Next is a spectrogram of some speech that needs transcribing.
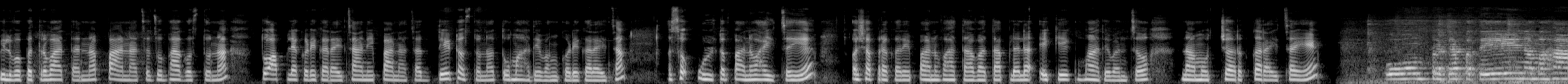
बिल्वपत्र वाहताना पानाचा जो भाग असतो ना तो आपल्याकडे करायचा आणि पानाचा देठ असतो ना तो महादेवांकडे करायचा. असं उलटं पान व्हायचं आहे. अशा प्रकारे पान वाहता वाहता आपल्याला एक एक महादेवांचं नामोच्चार करायचा आहे. ओम प्रजापते नमहा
